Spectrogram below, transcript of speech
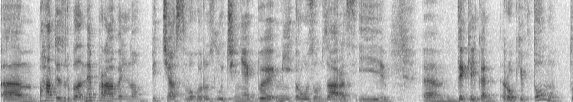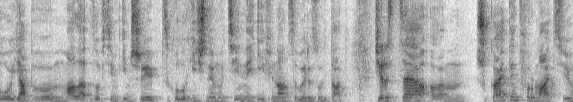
Ем, Багато я зробила неправильно під час свого розлучення. Якби мій розум зараз і ем, декілька років тому, то я б е, мала зовсім інший психологічний, емоційний і фінансовий результат. Через це ем, шукайте інформацію.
